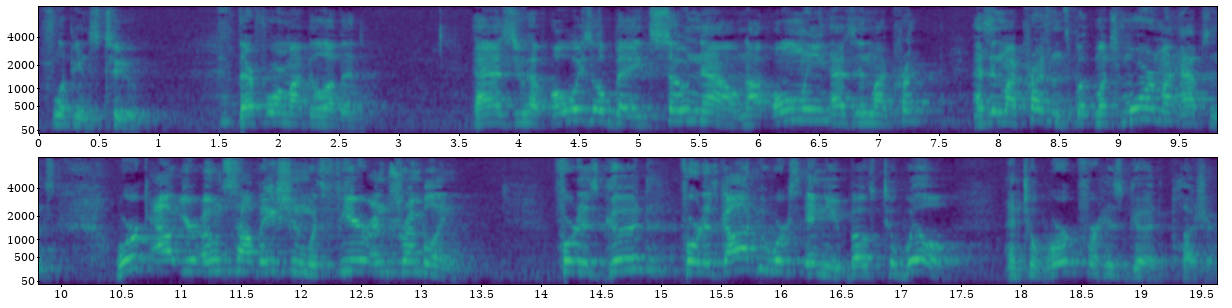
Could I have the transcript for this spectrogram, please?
Philippians 2. Therefore, my beloved, as you have always obeyed, so now, not only as in my pre- as in my presence, but much more in my absence, work out your own salvation with fear and trembling. For it is good, for it is God who works in you both to will and to work for his good pleasure.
